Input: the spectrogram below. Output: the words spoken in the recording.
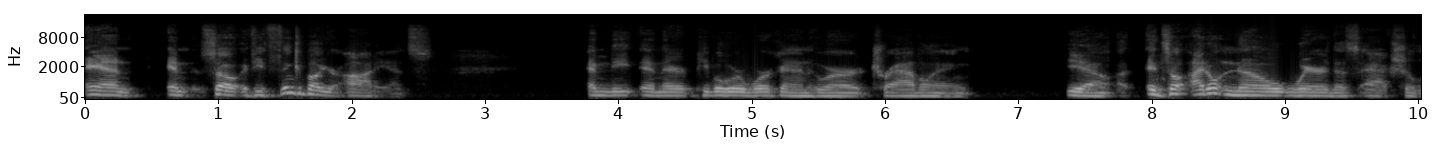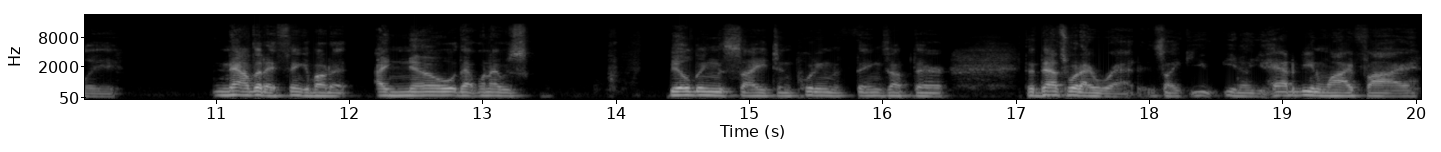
and and so if you think about your audience and the and there are people who are working who are traveling you know and so i don't know where this actually now that i think about it i know that when i was building the site and putting the things up there that that's what i read. It's like you you know you had to be in wi-fi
